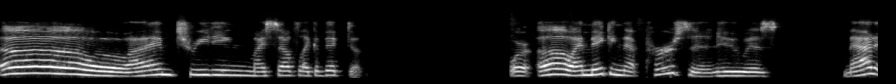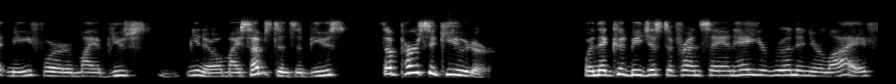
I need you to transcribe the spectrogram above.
oh, I'm treating myself like a victim. Or, oh, I'm making that person who is mad at me for my abuse, you know, my substance abuse, the persecutor. When they could be just a friend saying, hey, you're ruining your life.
